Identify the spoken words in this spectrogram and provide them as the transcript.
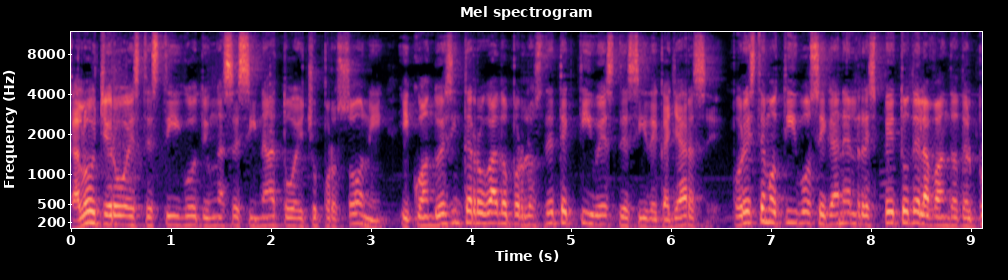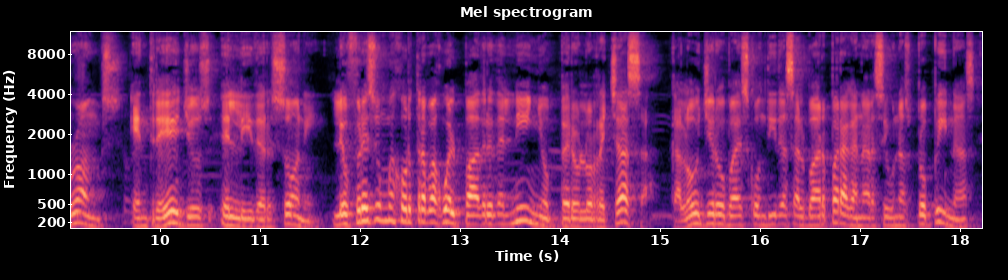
Calogero es testigo de un asesinato hecho por Sony y cuando es interrogado por los detectives decide callarse. Por este motivo se gana el respeto de la banda del Bronx, entre ellos el líder Sony. Le ofrece un mejor trabajo al padre del niño, pero lo rechaza. Calogero va a escondidas al bar para ganarse unas propinas,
